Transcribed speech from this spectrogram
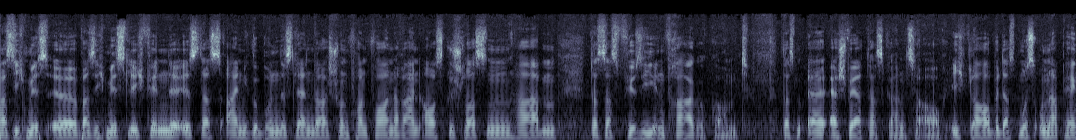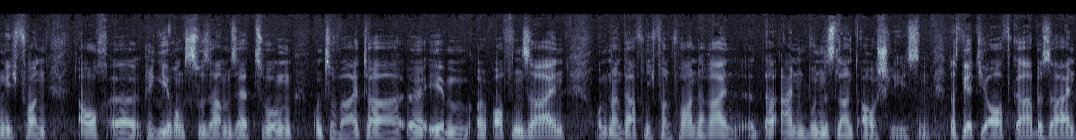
Was ich, miss, äh, was ich misslich finde, ist, dass einige Bundesländer schon von vornherein ausgeschlossen haben, dass das für sie in Frage kommt. Das äh, erschwert das Ganze auch. Ich glaube, das muss unabhängig von auch äh, Regierungszusammensetzungen und so weiter äh, eben äh, offen sein. Und man darf nicht von vornherein äh, ein Bundesland ausschließen. Das wird die Aufgabe sein.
